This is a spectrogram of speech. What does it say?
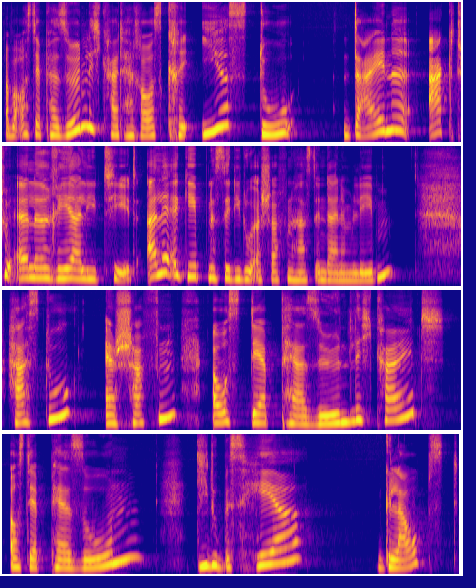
aber aus der Persönlichkeit heraus kreierst du deine aktuelle Realität. Alle Ergebnisse, die du erschaffen hast in deinem Leben, hast du erschaffen aus der Persönlichkeit, aus der Person, die du bisher glaubst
